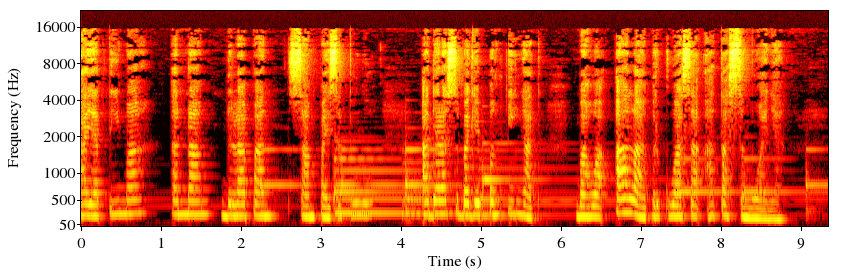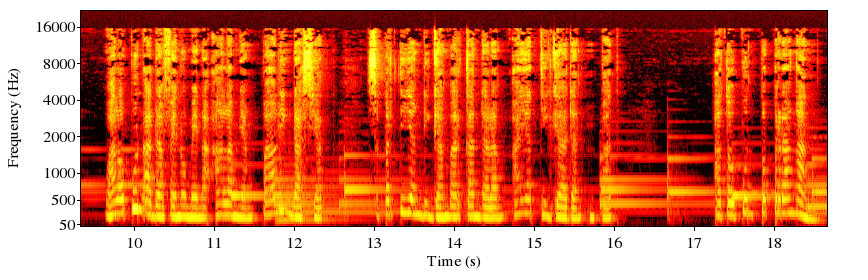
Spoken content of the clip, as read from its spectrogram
Ayat 5, 6, 8, sampai 10 adalah sebagai pengingat bahwa Allah berkuasa atas semuanya. Walaupun ada fenomena alam yang paling dahsyat, seperti yang digambarkan dalam ayat 3 dan 4, ataupun peperangan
